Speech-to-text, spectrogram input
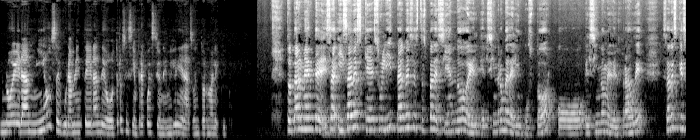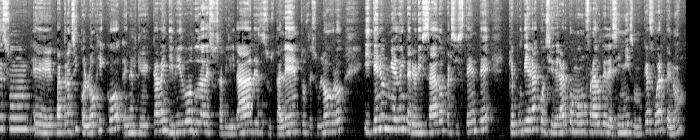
no eran míos, seguramente eran de otros y siempre cuestioné mi liderazgo en torno al equipo. Totalmente. Y sabes qué, Zuli, tal vez estás padeciendo el, síndrome del impostor o el síndrome del fraude. Sabes que ese es un eh, patrón psicológico en el que cada individuo duda de sus habilidades, de sus talentos, de su logro y tiene un miedo interiorizado persistente que pudiera considerar como un fraude de sí mismo. Qué fuerte, ¿no?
